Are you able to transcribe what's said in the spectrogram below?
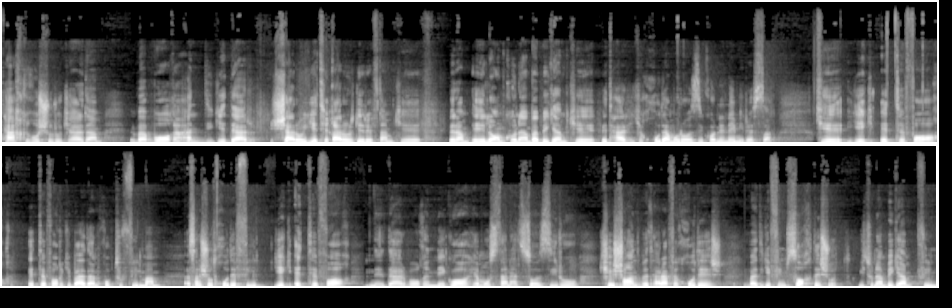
تحقیق رو شروع کردم و واقعا دیگه در شرایطی قرار گرفتم که برم اعلام کنم و بگم که به طرحی که خودم رو راضی کنه نمی‌رسم. که یک اتفاق اتفاقی که بعدا خب تو فیلمم اصلا شد خود فیلم. یک اتفاق در واقع نگاه مستندسازی رو کشاند به طرف خودش و دیگه فیلم ساخته شد. می‌تونم بگم فیلم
